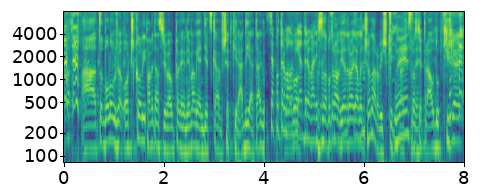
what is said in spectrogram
A to bolo už od školy. Pamätám si, že ma úplne nemali ani decka všetky rady a tak. Sa potreboval Lebo vyjadrovať Som sa k potreboval veciam. vyjadrovať, ale čo narobíš, keď No máš jasne. proste pravdu. Čiže... eh,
